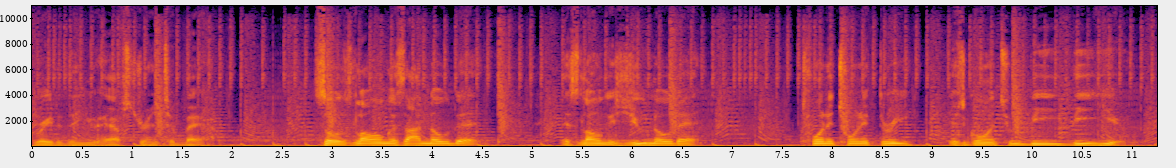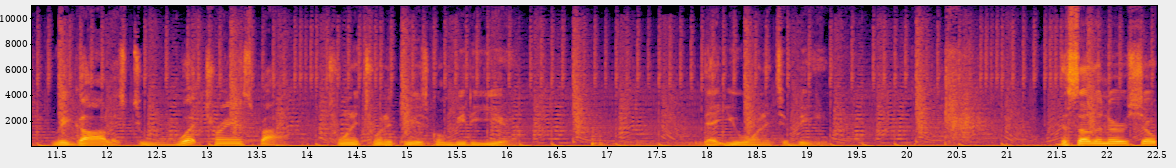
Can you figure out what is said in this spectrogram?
greater than you have strength to bear. So, as long as I know that, as long as you know that, 2023 is going to be the year, regardless to what transpires 2023 is going to be the year that you want it to be. The Southern Nerd Show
